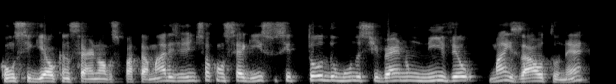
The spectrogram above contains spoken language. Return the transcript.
conseguir alcançar novos patamares e a gente só consegue isso se todo mundo estiver num nível mais alto, né?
